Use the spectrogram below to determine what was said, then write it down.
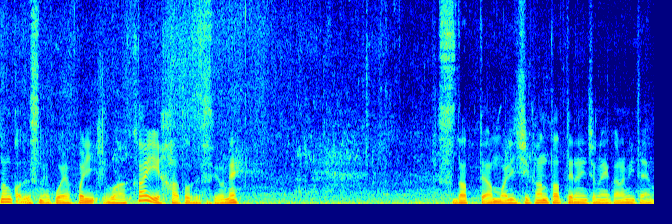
なんかですねこうやっぱり若い鳩ですよね巣立ってあんまり時間経ってないんじゃないかなみたいな。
